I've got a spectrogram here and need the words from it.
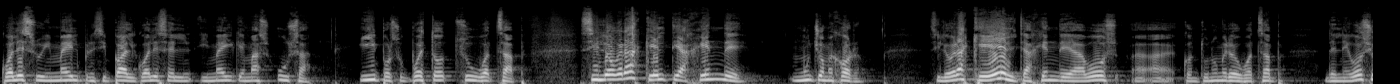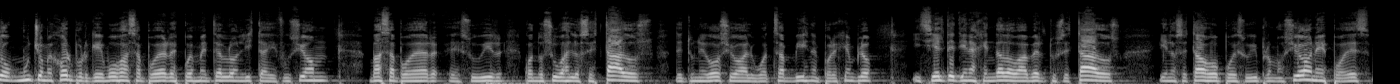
¿Cuál es su email principal? ¿Cuál es el email que más usa? Y por supuesto su WhatsApp. Si logras que él te agende, mucho mejor. Si logras que él te agende a vos con tu número de WhatsApp del negocio, mucho mejor porque vos vas a poder después meterlo en lista de difusión, vas a poder eh, subir cuando subas los estados de tu negocio al WhatsApp Business, por ejemplo, y si él te tiene agendado va a ver tus estados y en los estados vos podés subir promociones, podés,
